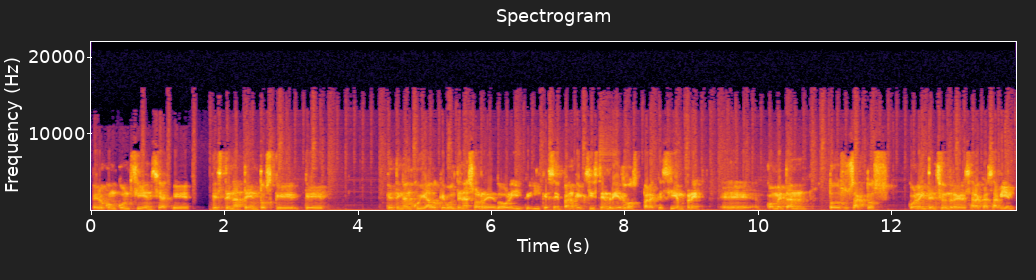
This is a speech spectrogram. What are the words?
pero con conciencia, que, que, estén atentos, que, que, que, tengan cuidado, que volteen a su alrededor y, que sepan que existen riesgos para que siempre eh, cometan todos sus actos con la intención de regresar a casa bien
